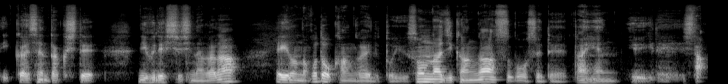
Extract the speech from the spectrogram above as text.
一回選択してリフレッシュしながら、いろんなことを考えるという、そんな時間が過ごせて大変有意義でした。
